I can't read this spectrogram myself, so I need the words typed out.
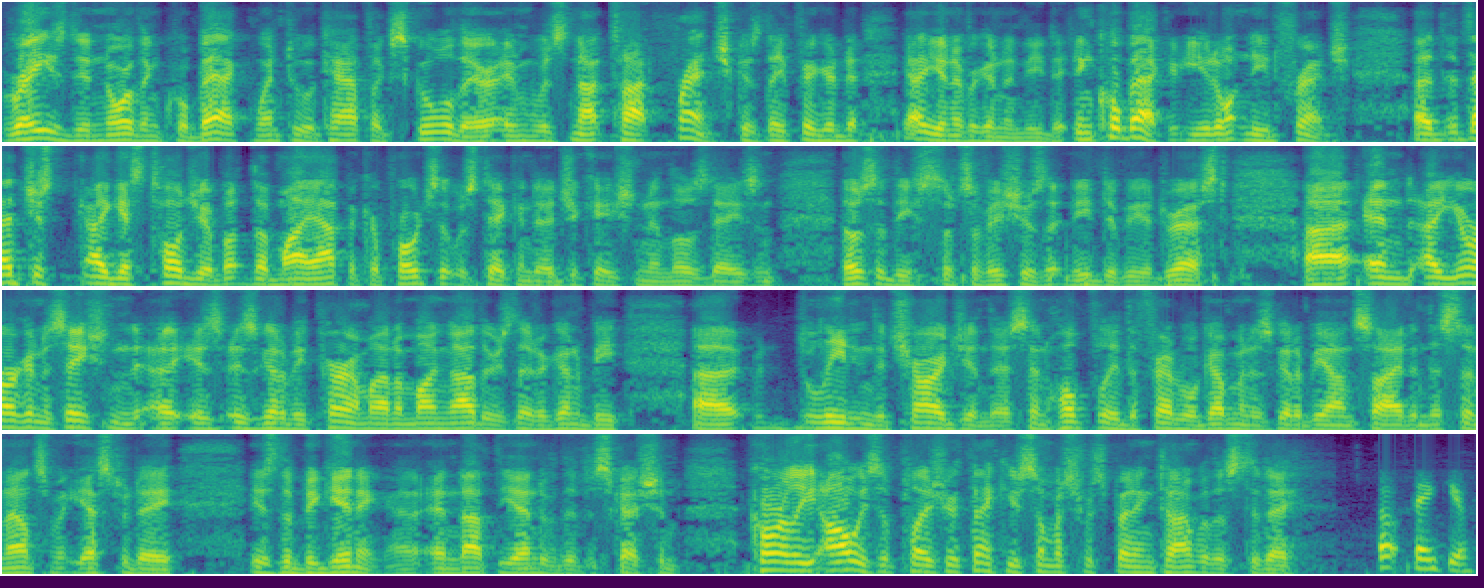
raised in northern Quebec, went to a Catholic school there, and was not taught French because they figured, yeah, you're never going to need it. In Quebec, you don't need French. Uh, that just, I guess, told you about the myopic approach that was taken to education in those days, and those are the sorts of issues that need to be addressed. Uh, and uh, your organization uh, is, is going to be paramount, among others, that are going to be uh, leading the charge in this, and hopefully the federal government is going to be on side, and this announcement yesterday is the beginning uh, and not the end of the discussion. Cora-Lee, always a pleasure. Thank you so much for spending time with us today. Oh, thank you.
